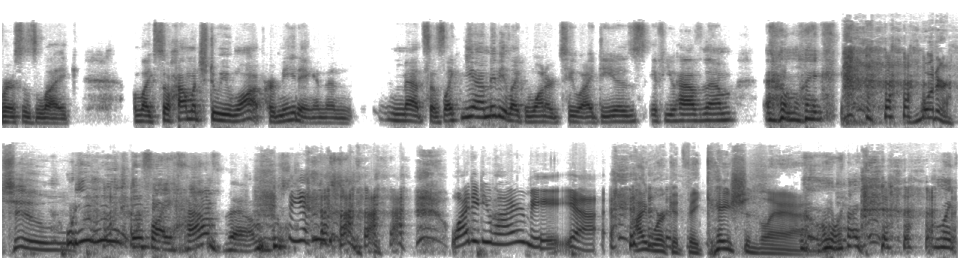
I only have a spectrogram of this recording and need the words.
versus like I'm like, so how much do we want per meeting? And then Matt says, like, yeah, maybe like one or two ideas if you have them. And I'm like, one or two? What do you mean if I have them? yeah. Why did you hire me? Yeah. I work at Vacation Land. I'm like,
